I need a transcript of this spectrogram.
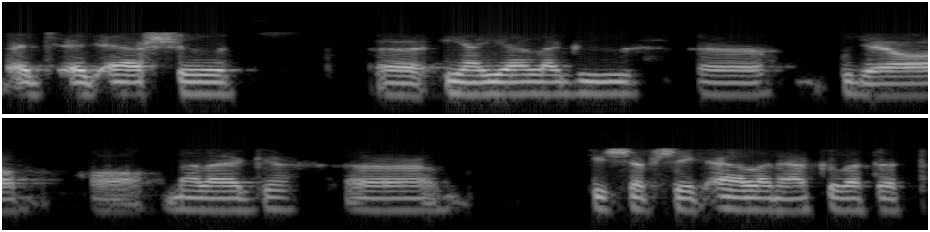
egy, egy első ilyen jellegű, ugye a, a meleg kisebbség ellen elkövetett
